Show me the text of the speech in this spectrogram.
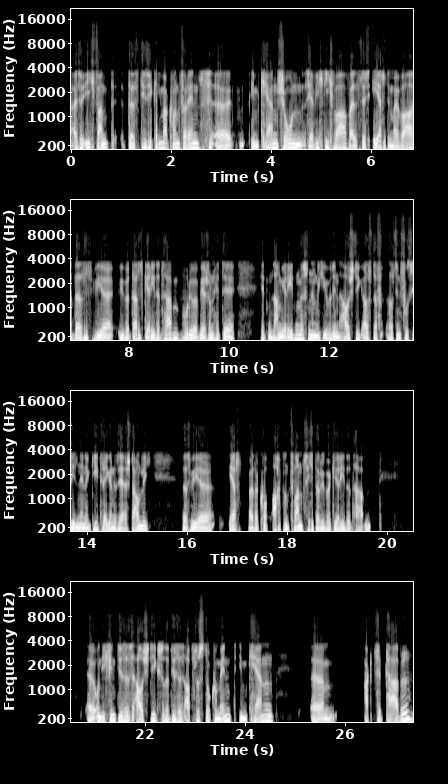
also ich fand, dass diese Klimakonferenz äh, im Kern schon sehr wichtig war, weil es das erste Mal war, dass wir über das geredet haben, worüber wir schon hätte, hätten lange reden müssen, nämlich über den Ausstieg aus, der, aus den fossilen Energieträgern. Es ist ja erstaunlich, dass wir erst bei der COP28 darüber geredet haben. Äh, und ich finde dieses Ausstiegs- oder dieses Abschlussdokument im Kern ähm, akzeptabel,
